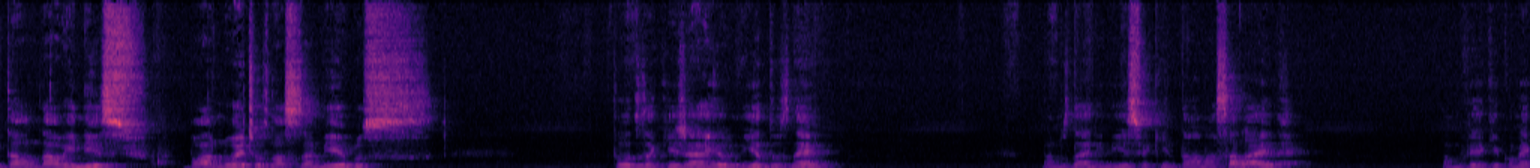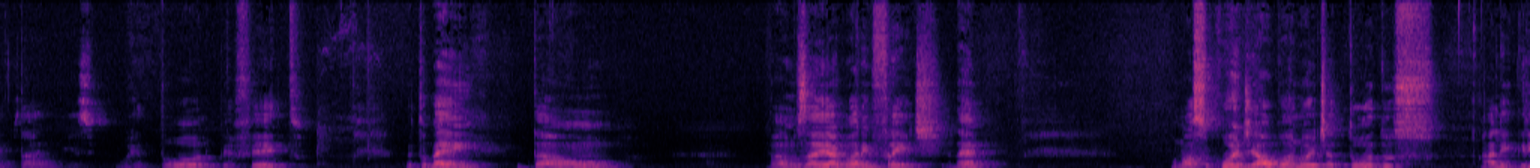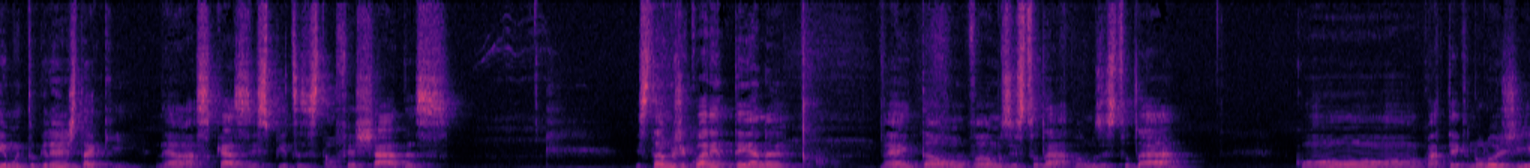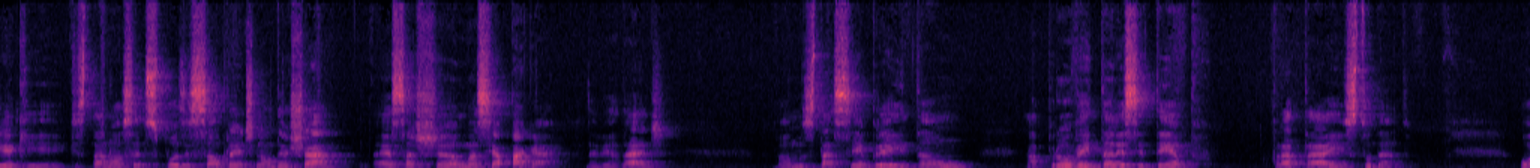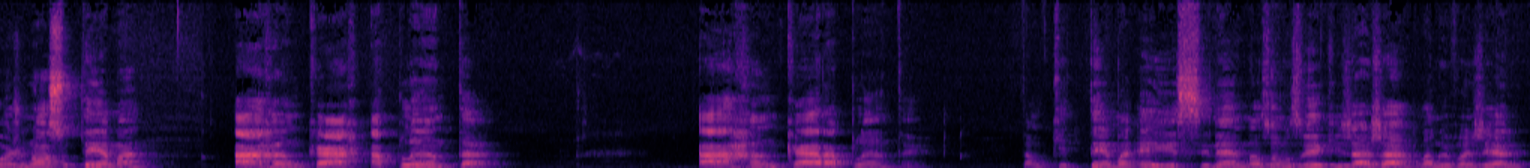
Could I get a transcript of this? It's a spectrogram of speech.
Então, dar o início. Boa noite aos nossos amigos, todos aqui já reunidos, né? Vamos dar início aqui então à nossa live. Vamos ver aqui como é que está o, o retorno, perfeito. Muito bem, então vamos aí agora em frente, né? O nosso cordial boa noite a todos. Alegria muito grande estar aqui. Né? As casas espíritas estão fechadas, estamos de quarentena, né? então vamos estudar, vamos estudar com, com a tecnologia que, que está à nossa disposição para a gente não deixar essa chama se apagar, não é verdade? Vamos estar sempre aí, então, aproveitando esse tempo para estar aí estudando. Hoje o nosso tema arrancar a planta. Arrancar a planta. Então, que tema é esse, né? Nós vamos ver aqui já já, lá no Evangelho.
